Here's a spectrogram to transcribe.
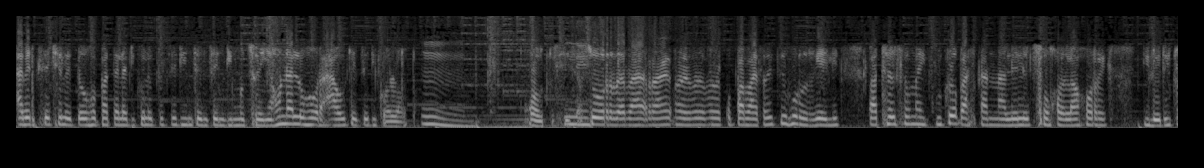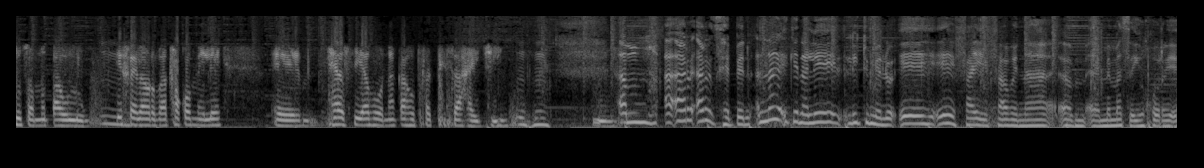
a berekise tšhelete go patela dikoloto tse di ntsentseng di mo tshwenya go na le gore a oketse dikoloto. Mm. Tlisisa so re kopa bareetsi gore really ba theose maikutlo ba se ka nna le letshogo la gore dilo di tlo tswa mo taolong. Mm. E fela gore ba tlhokomele um health ya bona ka go practice hygiene. Um a re tshepe nna ke na le tumelo e e fa e fa wena um memasei gore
